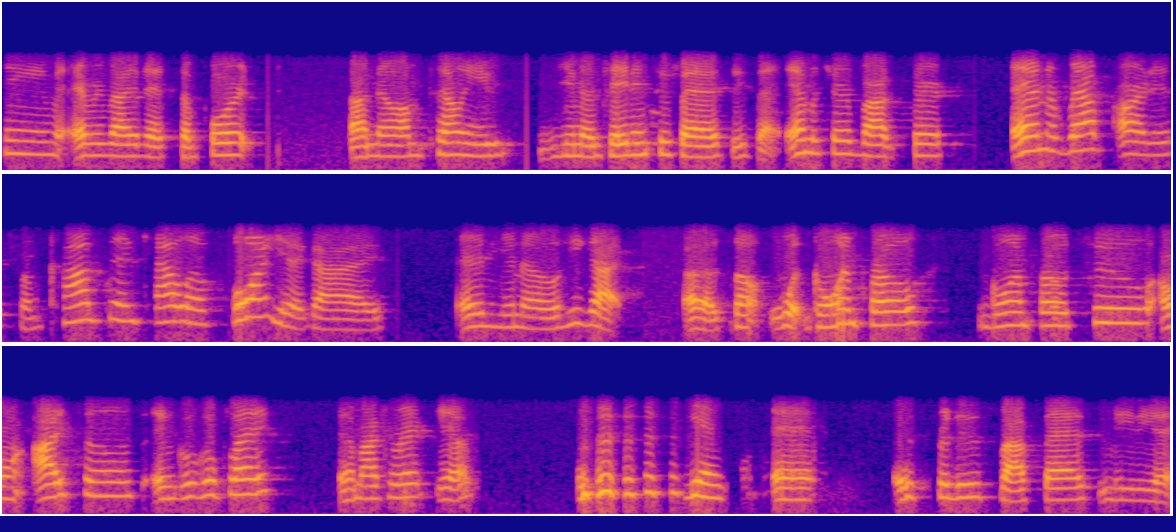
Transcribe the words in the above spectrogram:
team, everybody that supports. I know I'm telling you, you know, Jaiden Too Fast, he's an amateur boxer and a rap artist from Compton, California, guys. And, you know, he got uh some what going pro going pro two on iTunes and Google Play. Am I correct? Yes. yes. And it's produced by Fast Media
